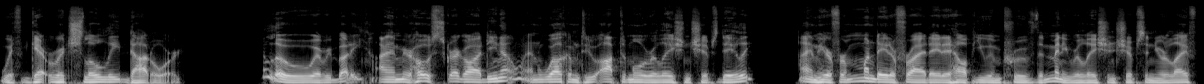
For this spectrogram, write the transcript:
with GetRichSlowly.org. Hello, everybody. I am your host, Greg Audino, and welcome to Optimal Relationships Daily. I am here from Monday to Friday to help you improve the many relationships in your life.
